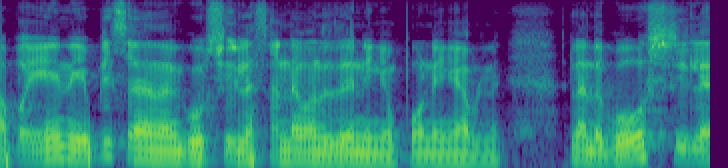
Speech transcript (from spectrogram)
அப்போ ஏன் எப்படி சார் அந்த கோஷ்டியில் சண்டை வந்தது? நீங்கள் போனீங்க அப்படின்னு. இல்லை அந்த கோஷ்டியில்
